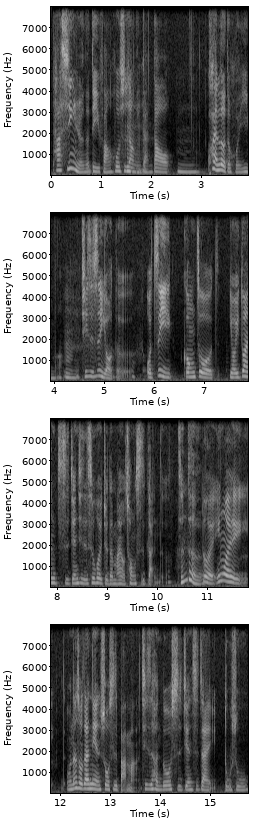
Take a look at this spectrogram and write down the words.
它吸引人的地方，或是让你感到嗯快乐的回忆吗？嗯，其实是有的。我自己工作。有一段时间其实是会觉得蛮有充实感的，真的。对，因为我那时候在念硕士班嘛，其实很多时间是在读书，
